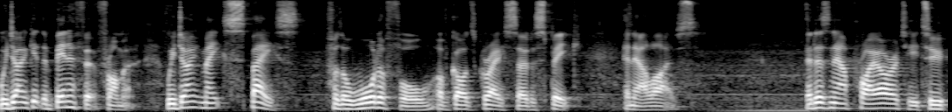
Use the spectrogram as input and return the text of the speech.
We don't get the benefit from it. We don't make space for the waterfall of God's grace, so to speak, in our lives. It isn't our priority to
